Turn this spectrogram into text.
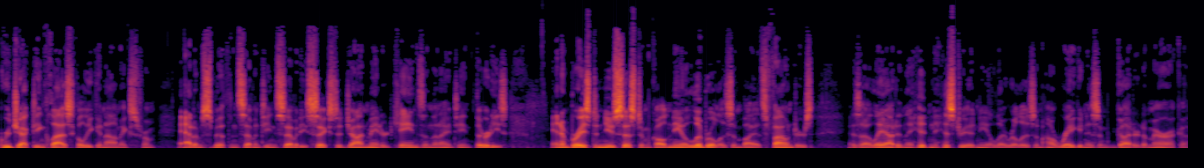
rejecting classical economics from Adam Smith in 1776 to John Maynard Keynes in the 1930s, and embraced a new system called neoliberalism by its founders, as I lay out in the hidden history of neoliberalism how Reaganism gutted America.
